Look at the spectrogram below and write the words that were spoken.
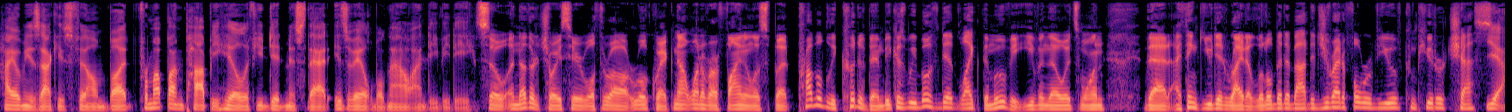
Hayao Miyazaki's film. But From Up on Poppy Hill, if you did miss that, is available now on DVD. So another choice here we'll throw out real quick. Not one of our finalists, but probably could have been because we both did like the movie, even though it's one that I think you did write a little bit about. Did you write a full review of Computer Chess? Yeah,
